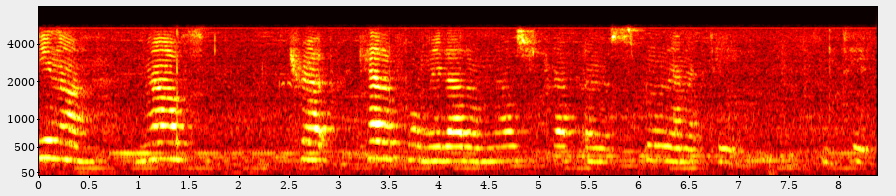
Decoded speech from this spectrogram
mouse trap catapult made out of mouse trap and a spoon and a tape. Some tape.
